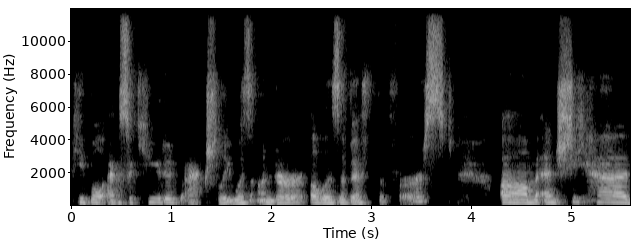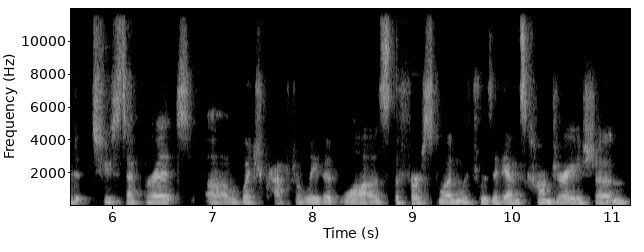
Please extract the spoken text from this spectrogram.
people executed actually was under Elizabeth I. Um, and she had two separate uh, witchcraft related laws. The first one, which was against conjuration,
